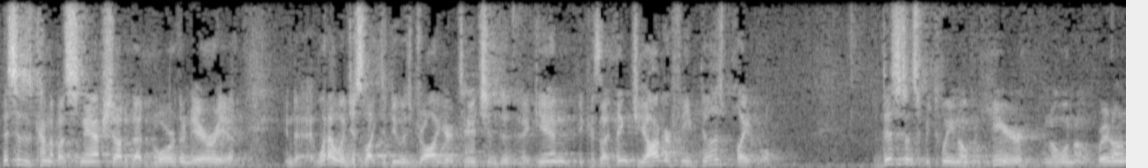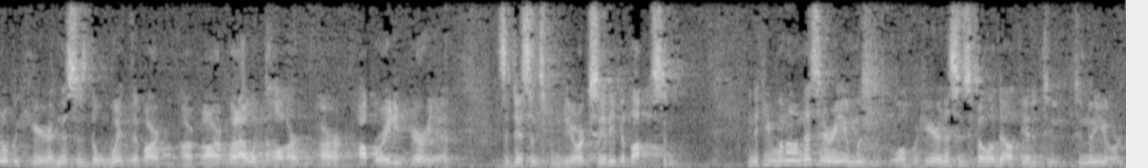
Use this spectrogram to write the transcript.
This is kind of a snapshot of that northern area. And uh, what I would just like to do is draw your attention to, again, because I think geography does play a role. The distance between over here and over, right on over here, and this is the width of our, our, our what I would call our, our operating area, is the distance from New York City to Boston. And if you went on this area and went over here, this is Philadelphia to, to New York.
